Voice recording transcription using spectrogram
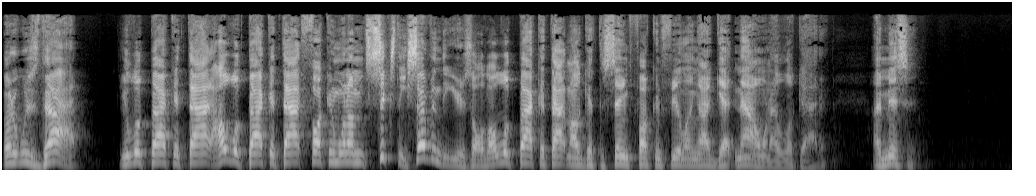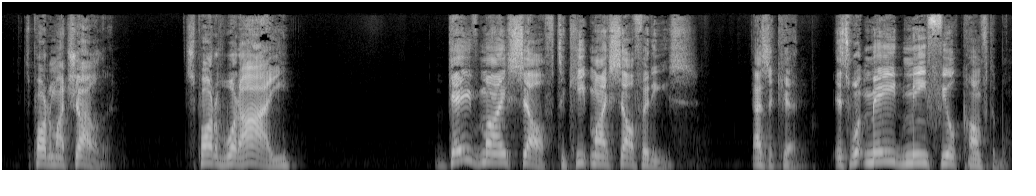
But it was that. You look back at that. I'll look back at that fucking when I'm 60, 70 years old. I'll look back at that and I'll get the same fucking feeling I get now when I look at it. I miss it. It's part of my childhood. It's part of what I gave myself to keep myself at ease as a kid. It's what made me feel comfortable.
